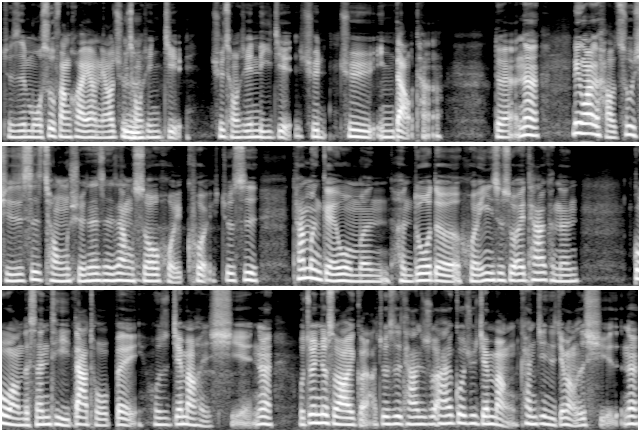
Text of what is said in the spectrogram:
就是魔术方块一样，你要去重新解，去重新理解，去去引导他。对啊，那另外一个好处其实是从学生身上收回馈，就是他们给我们很多的回应，是说，诶，他可能过往的身体大驼背，或是肩膀很斜。那我最近就收到一个啦，就是他就说，啊，过去肩膀看镜子肩膀是斜的。那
